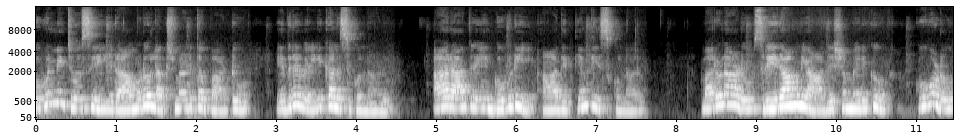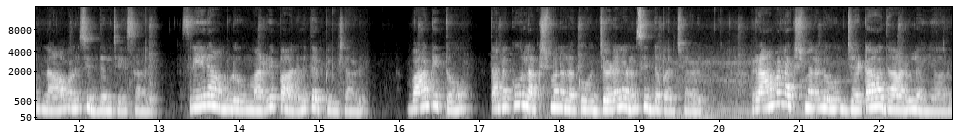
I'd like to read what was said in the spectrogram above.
గుహుణ్ణి చూసి రాముడు లక్ష్మణుడితో పాటు ఎదురు వెళ్ళి కలుసుకున్నాడు. ఆ రాత్రి గుహుడి ఆతిథ్యం తీసుకున్నారు. మరునాడు శ్రీరాముని ఆదేశం మేరకు గుహుడు నావను సిద్ధం చేశారు. శ్రీరాముడు మర్రిపాలను తెప్పించాడు. వాటితో తనకు లక్ష్మణులకు జడలను సిద్ధపరిచాడు. రామలక్ష్మణులు జటాదారులయ్యారు జటాధారులయ్యారు.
